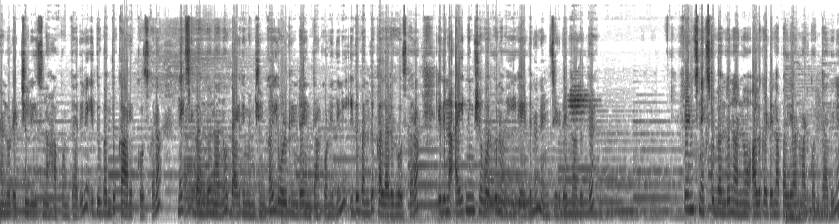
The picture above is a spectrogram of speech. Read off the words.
ನಾನು ರೆಡ್ ಚಿಲ್ಲೀಸ್ನ ಹಾಕೊತಾ ಇದ್ದೀನಿ. ಇದು ಬಂದು ಖಾರಕ್ಕೋಸ್ಕರ. ನೆಕ್ಸ್ಟ್ ಬಂದು ನಾನು ಬ್ಯಾಡ್ಗೆ ಮೆಣಸಿನ್ಕಾಯಿ ಏಳರಿಂದ ಎಂಟು ಹಾಕೊಂಡಿದ್ದೀನಿ. ಇದು ಬಂದು ಕಲರ್ಗೋಸ್ಕರ ಇದನ್ನ ಐದು ನಿಮಿಷವರೆಗೂ ನಾವು ಹೀಗೆ ಇದನ್ನ ನೆನೆಸಿಡ್ಬೇಕಾಗುತ್ತೆ. ಫ್ರೆಂಡ್ಸ್ ನೆಕ್ಸ್ಟ್ ಬಂದು ನಾನು ಆಲೂಗಡ್ಡೆನ ಪಲ್ಯ ಮಾಡ್ಕೊತಾ ಇದ್ದೀನಿ.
